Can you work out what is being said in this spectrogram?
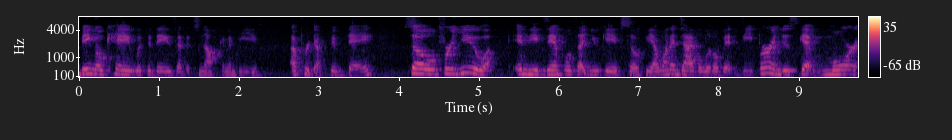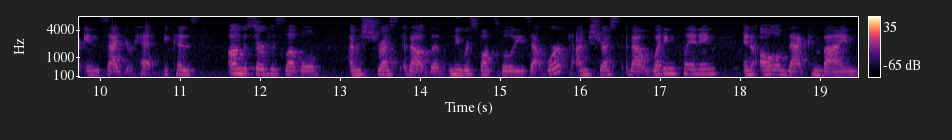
being okay with the days that it's not going to be a productive day. So for you, in the examples that you gave, Sophie, I want to dive a little bit deeper and just get more inside your head because on the surface level, I'm stressed about the new responsibilities at work. I'm stressed about wedding planning and all of that combined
